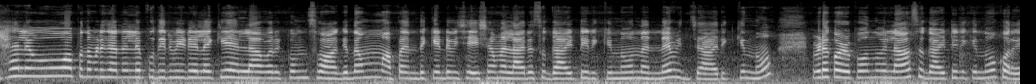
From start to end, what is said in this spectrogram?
ഹലോ അപ്പോൾ നമ്മുടെ ചാനലിലെ പുതിയൊരു വീഡിയോയിലേക്ക് എല്ലാവർക്കും സ്വാഗതം. അപ്പോൾ എന്തൊക്കെയുണ്ട് വിശേഷം? എല്ലാവരും സുഖമായിട്ടിരിക്കുന്നു എന്ന് തന്നെ വിചാരിക്കുന്നു. ഇവിടെ കുഴപ്പമൊന്നുമില്ല സുഖമായിട്ടിരിക്കുന്നു കുറേ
